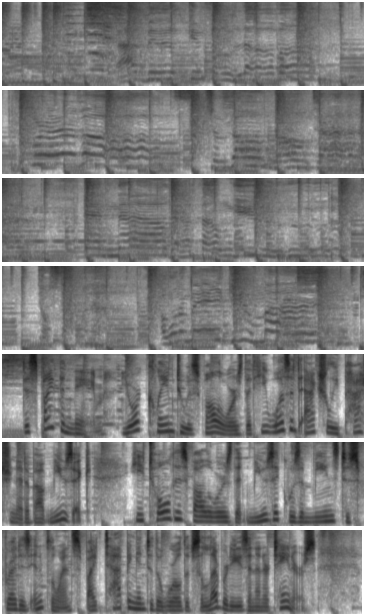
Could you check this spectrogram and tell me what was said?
Despite the name, York claimed to his followers that he wasn't actually passionate about music. He told his followers that music was a means to spread his influence by tapping into the world of celebrities and entertainers.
